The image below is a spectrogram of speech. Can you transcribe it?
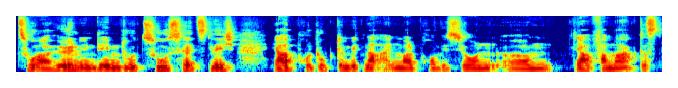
zu erhöhen, indem du zusätzlich ja, Produkte mit einer Einmalprovision ähm, ja, vermarktest.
